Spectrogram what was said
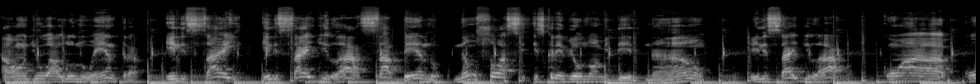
aonde o aluno entra, ele sai, ele sai de lá sabendo não só escrever o nome dele, não, ele sai de lá com, a, com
